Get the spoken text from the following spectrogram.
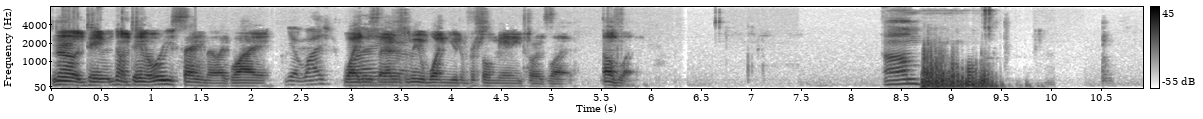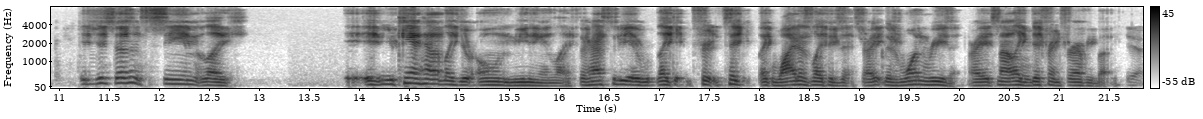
No, David. No, David. What are you saying though? Like, why? Yeah. Why? Why does there have uh, to be one universal meaning towards life of life? Um, it just doesn't seem like i you can't have like your own meaning in life. There has to be a like for take like why does life exist? Right? There's one reason, right? It's not like different for everybody. Yeah.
